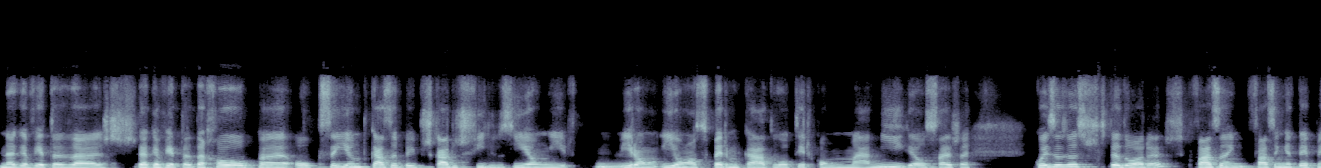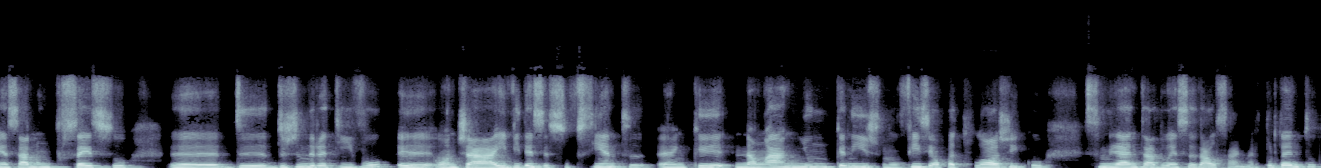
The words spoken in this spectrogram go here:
na gaveta das, da gaveta da roupa, ou que saíam de casa para ir buscar os filhos e iam ir iam, iam ao supermercado ou ter com uma amiga, ou seja, coisas assustadoras que fazem, fazem até pensar num processo uh, de degenerativo, uh, onde já há evidência suficiente em que não há nenhum mecanismo fisiopatológico semelhante à doença de Alzheimer. Portanto,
